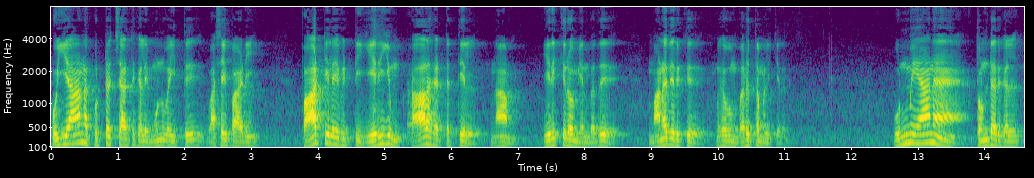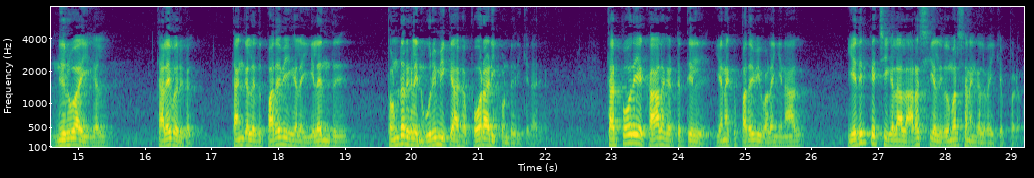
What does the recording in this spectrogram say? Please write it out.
பொய்யான குற்றச்சாட்டுகளை முன்வைத்து வசைபாடி பாட்டிலை விட்டு எரியும் காலகட்டத்தில் நாம் இருக்கிறோம் என்பது மனதிற்கு மிகவும் வருத்தம் அளிக்கிறது. உண்மையான தொண்டர்கள் நிர்வாகிகள் தலைவர்கள் தங்களது பதவிகளை இழந்து தொண்டர்களின் உரிமைக்காக போராடி கொண்டிருக்கிறார்கள். தற்போதைய காலகட்டத்தில் எனக்கு பதவி வழங்கினால் எதிர்க்கட்சிகளால் அரசியல் விமர்சனங்கள் வைக்கப்படும்.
